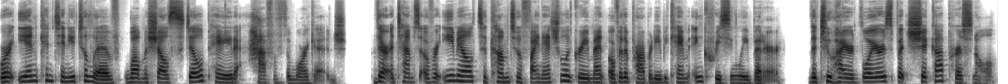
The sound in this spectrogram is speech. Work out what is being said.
where Ian continued to live while Michelle still paid half of the mortgage. Their attempts over email to come to a financial agreement over the property became increasingly bitter. The two hired lawyers, but shit got personal.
